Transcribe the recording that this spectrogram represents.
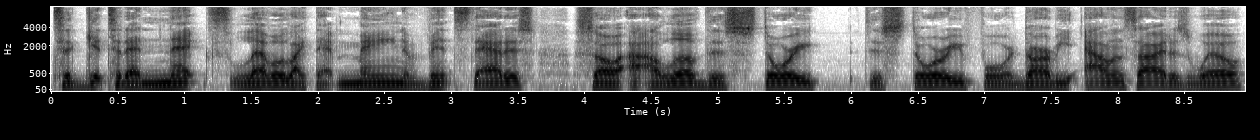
to get to that next level, like that main event status. So I, I love this story, this story for Darby Allin side as well.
